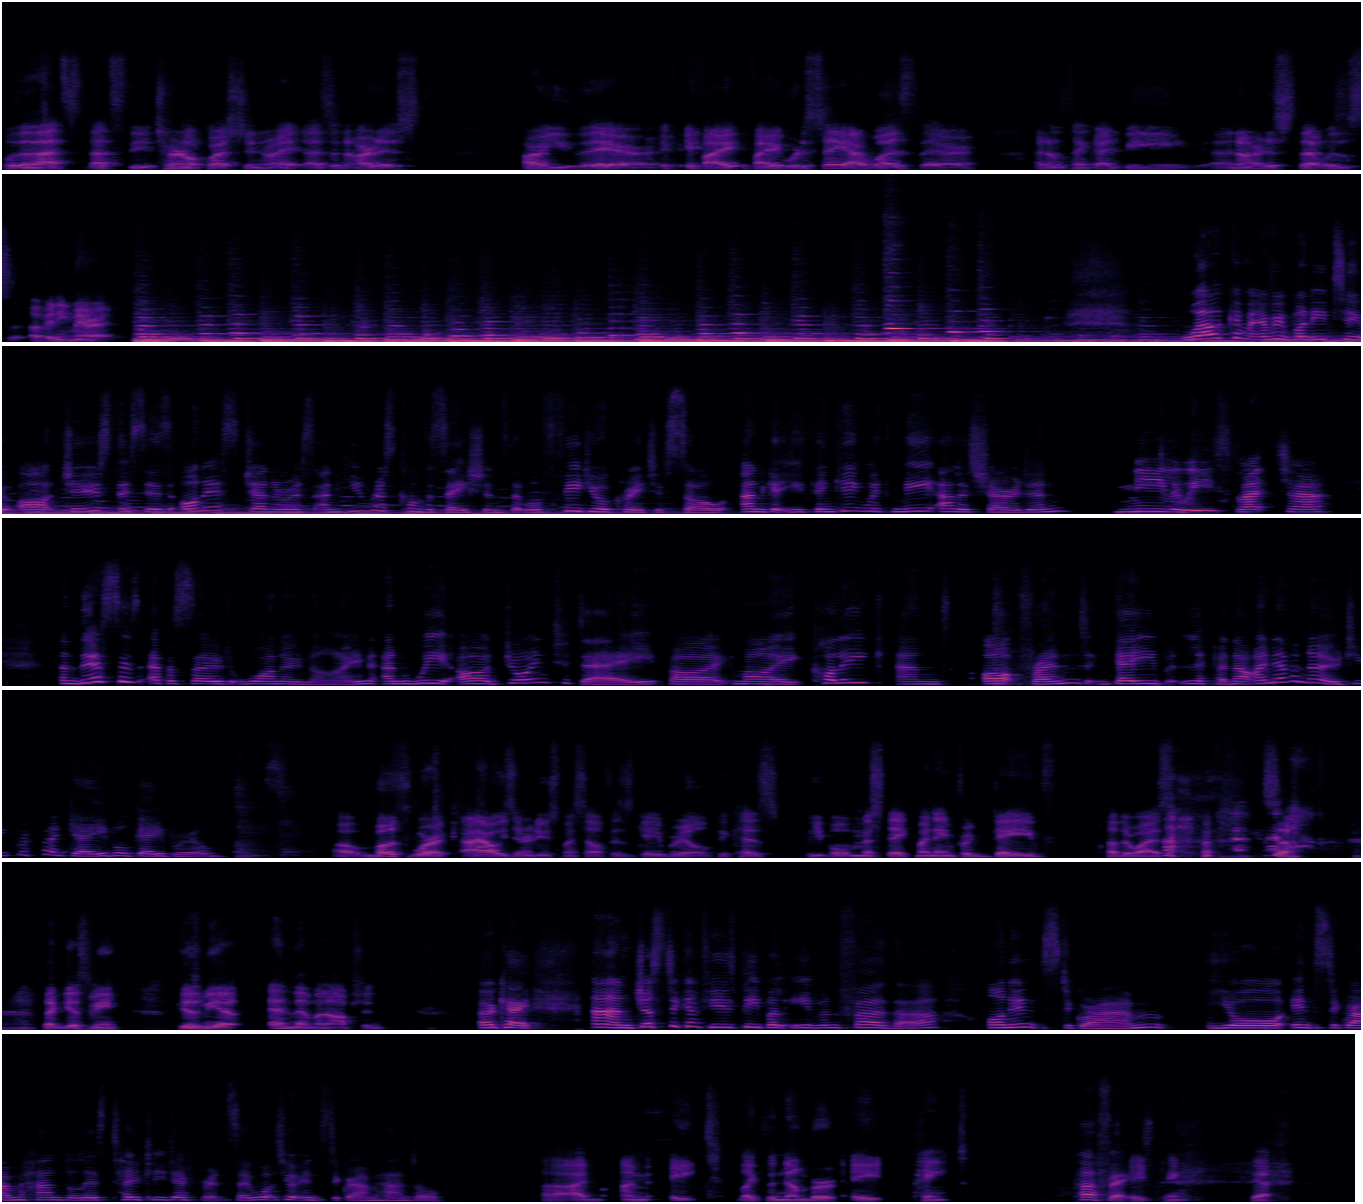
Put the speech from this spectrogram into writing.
well then that's that's the eternal question right as an artist are you there if, if i if i were to say i was there i don't think i'd be an artist that was of any merit Welcome, everybody, to Art Juice. This is honest, generous, and humorous conversations that will feed your creative soul and get you thinking with me, Alice Sheridan. Me, Louise Fletcher. And this is episode 109. And we are joined today by my colleague and art friend, Gabe Lipper. Now, I never know, do you prefer Gabe or Gabriel? Oh, both work. I always introduce myself as Gabriel because people mistake my name for Dave otherwise. so that gives me gives me a, and them an option. Okay. And just to confuse people even further, on Instagram, your Instagram handle is totally different. So what's your Instagram handle? Uh, I'm I'm eight, like the number eight paint. Perfect. Eight paint. Yeah.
